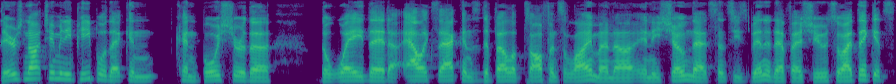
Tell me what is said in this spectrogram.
there's not too many people that can can boister the the way that uh, Alex Atkins develops offensive linemen, uh, and he's shown that since he's been at FSU. So I think it's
